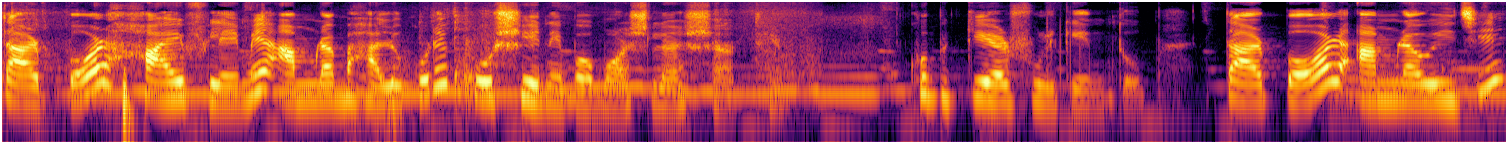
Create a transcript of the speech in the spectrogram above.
তারপর হাই ফ্লেমে আমরা ভালো করে কষিয়ে নেব মশলার সাথে। খুব কেয়ারফুল কিন্তু। তারপর আমরা ওই যে,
